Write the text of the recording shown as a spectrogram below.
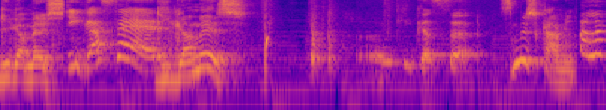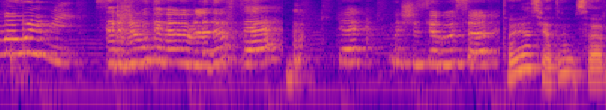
Giga mysz. Gigaser. Giga mysz. Gigaser. Z myszkami. Ale małymi. Ser żółty mamy w lodówce. Jak? Myszy zjadły ser. To ja zjadłem ser.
